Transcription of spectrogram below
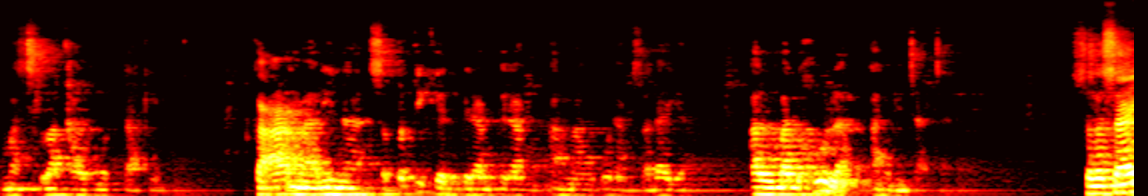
maslakal muttaqin ka'amalina seperti pirang-pirang amal orang sadaya al-madkhula anu dicaca. Selesai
